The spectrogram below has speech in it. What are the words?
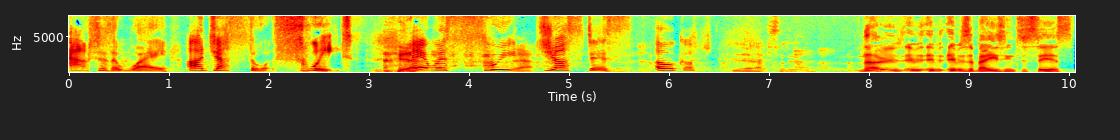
out of the way, I just thought sweet. Yeah. It was sweet Yeah. justice. Oh gosh. Yeah, absolutely. No, it, it, it was amazing to see us.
